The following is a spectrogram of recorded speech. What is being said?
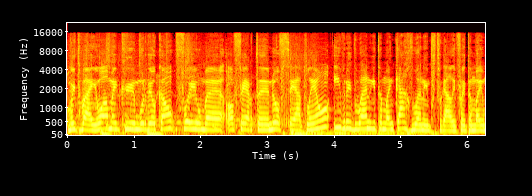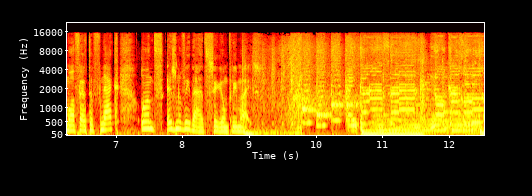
Muito bem, o homem que mordeu o cão foi uma oferta novo Seat Leon, híbrido do ano e também carro do ano em Portugal e foi também uma oferta FNAC, onde as novidades chegam primeiro. Em casa, no carro,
